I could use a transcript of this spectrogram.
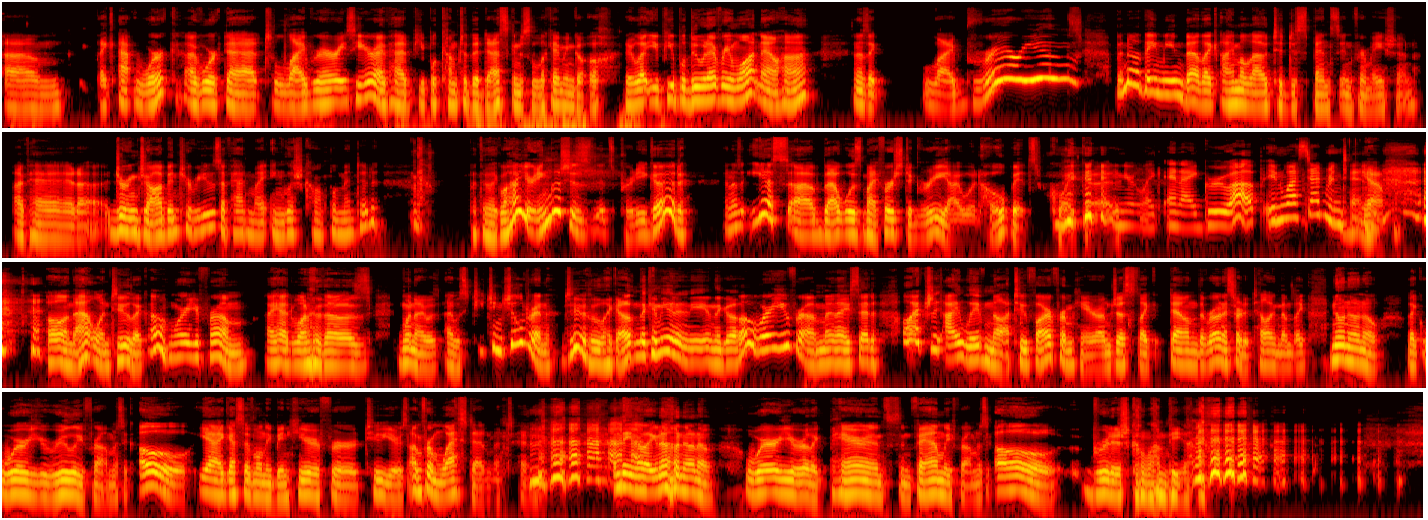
Um, like at work, I've worked at libraries here. I've had people come to the desk and just look at me and go, "Oh, they let you people do whatever you want now, huh?" And I was like, "Librarians?" But no, they mean that like I'm allowed to dispense information. I've had uh, during job interviews, I've had my English complimented, but they're like, "Wow, your English is it's pretty good." And I was like, "Yes, uh, that was my first degree. I would hope it's quite good." and you're like, and I grew up in West Edmonton. Yeah. Oh, and that one too. Like, oh, where are you from? I had one of those when I was I was teaching children too, like out in the community, and they go, "Oh, where are you from?" And I said, "Oh, actually, I live not too far from here. I'm just like down the road." I started telling them, like, "No, no, no. Like, where are you really from?" It's like, "Oh, yeah, I guess I've only been here for two years. I'm from West Edmonton." and then you're like, "No, no, no. Where are your like parents and family from?" It's like, "Oh, British Columbia."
